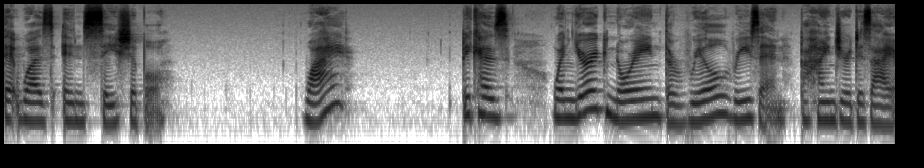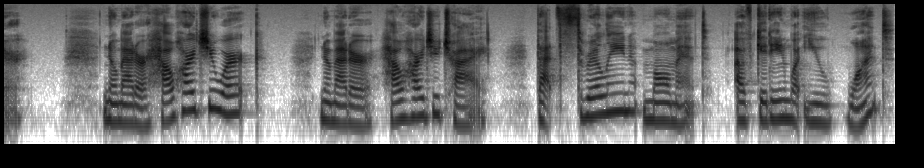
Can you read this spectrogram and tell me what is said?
that was insatiable. Why? Because when you're ignoring the real reason behind your desire. No matter how hard you work, no matter how hard you try, that thrilling moment of getting what you want,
